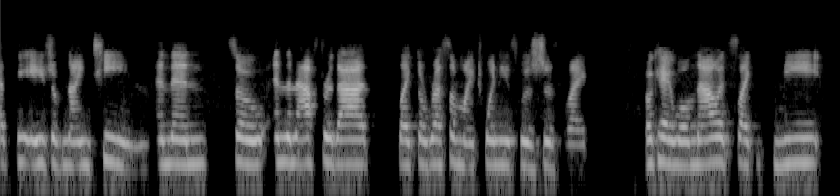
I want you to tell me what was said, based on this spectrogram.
at the age of 19 and then so and then after that like the rest of my 20s was just like okay well now it's like me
